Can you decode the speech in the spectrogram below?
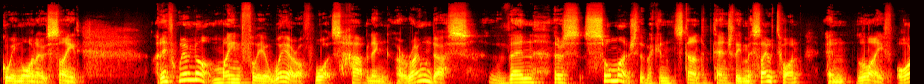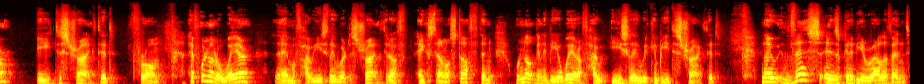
going on outside, and if we're not mindfully aware of what's happening around us, then there's so much that we can stand to potentially miss out on in life or be distracted from. If we're not aware um, of how easily we're distracted of external stuff, then we're not going to be aware of how easily we can be distracted. Now, this is going to be relevant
